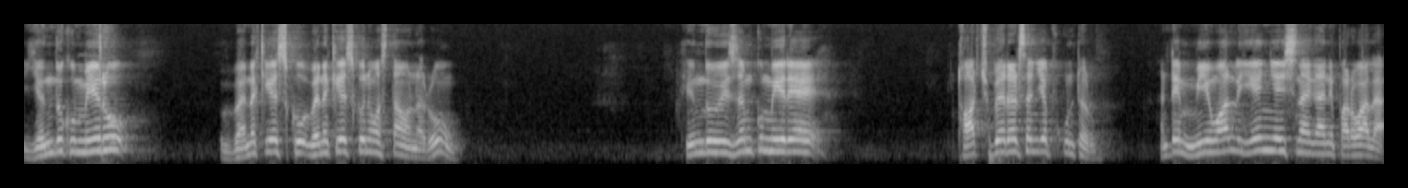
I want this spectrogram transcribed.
ఎందుకు మీరు వెనకేసుకో వెనకేసుకొని వస్తా ఉన్నారు? హిందూయిజంకు మీరే టార్చ్ బేరర్స్ అని చెప్పుకుంటారు. అంటే మీ వాళ్ళు ఏం చేసినా కానీ పర్వాలే.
